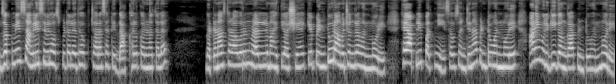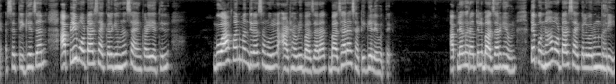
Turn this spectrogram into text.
जखमी सांगली सिव्हिल हॉस्पिटल येथे उपचारासाठी दाखल करण्यात आलाय. घटनास्थळावरून मिळालेली माहिती अशी आहे की पिंटू रामचंद्र वनमोरे हे आपली पत्नी सौ संजना पिंटू वनमोरे आणि मुलगी गंगा पिंटू वनमोरे असे तिघेजण आपली मोटारसायकल घेऊन सायंकाळी येथील बुआफन मंदिरासमोरील आठवडी बाजारात बाजारासाठी गेले होते. आपल्या घरातील बाजार घेऊन ते पुन्हा मोटारसायकलवरून घरी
